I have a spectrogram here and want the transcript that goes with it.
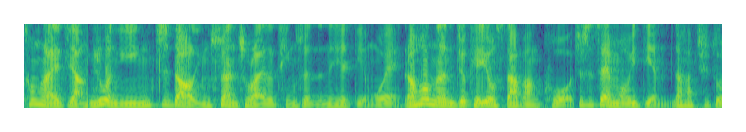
通常来讲，如果你已经知道、已经算出来的停损的那些点位，然后呢，你就可以用 stop on call，就是在某一点让它去做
